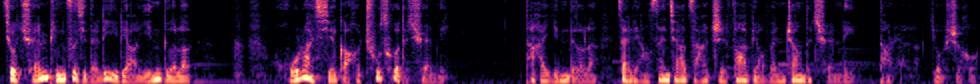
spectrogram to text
就全凭自己的力量赢得了胡乱写稿和出错的权利。他还赢得了在两三家杂志发表文章的权利。当然了，有时候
